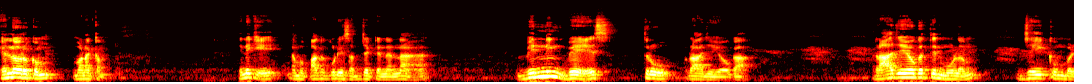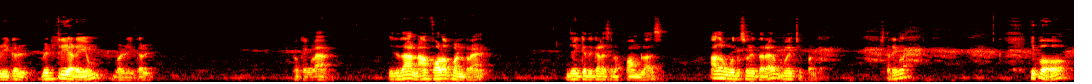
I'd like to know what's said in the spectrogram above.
எல்லோருக்கும் வணக்கம். இன்னைக்கு நம்ம பார்க்கக்கூடிய சப்ஜெக்ட் என்னென்னா வின்னிங் வேஸ் த்ரூ ராஜயோகா. ராஜயோகத்தின் மூலம் ஜெயிக்கும் வழிகள் வெற்றி அடையும் வழிகள். ஓகேங்களா? இதுதான் நான் ஃபாலோ பண்ணுறேன் ஜெயிக்கிறதுக்கான சில ஃபார்முலாஸ் அதை உங்களுக்கு சொல்லித்தர முயற்சி பண்ணுறேன் சரிங்களா? இப்போது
